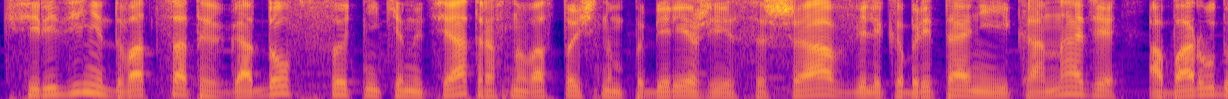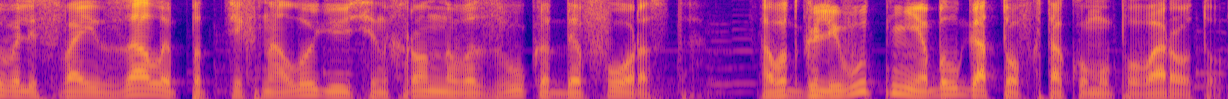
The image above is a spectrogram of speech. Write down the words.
К середине 20-х годов сотни кинотеатров на восточном побережье США, в Великобритании и Канаде оборудовали свои залы под технологию синхронного звука Де Фореста. А вот Голливуд не был готов к такому повороту.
